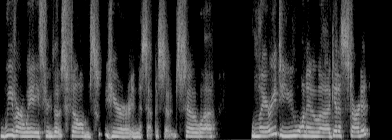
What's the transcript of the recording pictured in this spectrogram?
weave our way through those films here in this episode. So, uh, Larry, do you want to uh, get us started?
